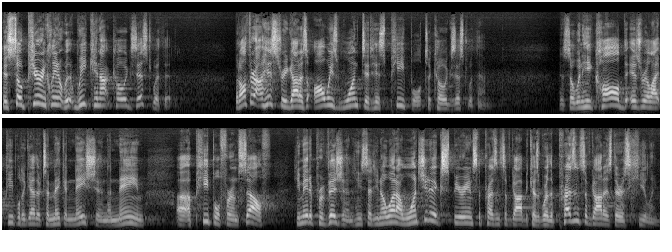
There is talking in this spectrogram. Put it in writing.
is so pure and clean that we cannot coexist with it. But all throughout history, God has always wanted his people to coexist with him. And so when he called the Israelite people together to make a nation, a name, uh, a people for himself, he made a provision. He said, You know what? I want you to experience the presence of God because where the presence of God is, there is healing,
